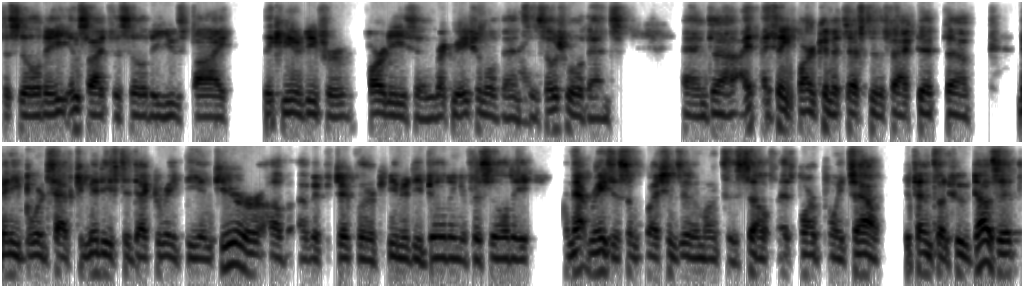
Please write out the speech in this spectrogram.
facility, inside facility used by the community for parties and recreational events right. and social events. And uh, I, I, think Barb can attest to the fact that uh, many boards have committees to decorate the interior of, of a particular community building or facility. And that raises some questions in amongst itself, as Barb points out depends on who does it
